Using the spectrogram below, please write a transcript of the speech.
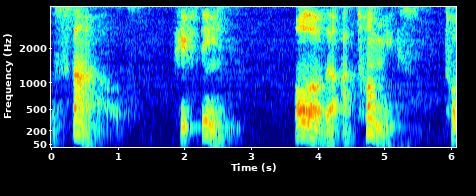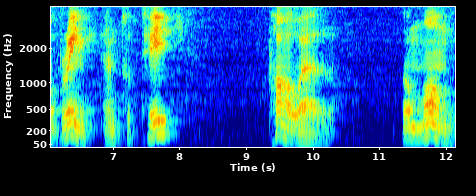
styles. 15 all of the atomics to bring and to take power among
